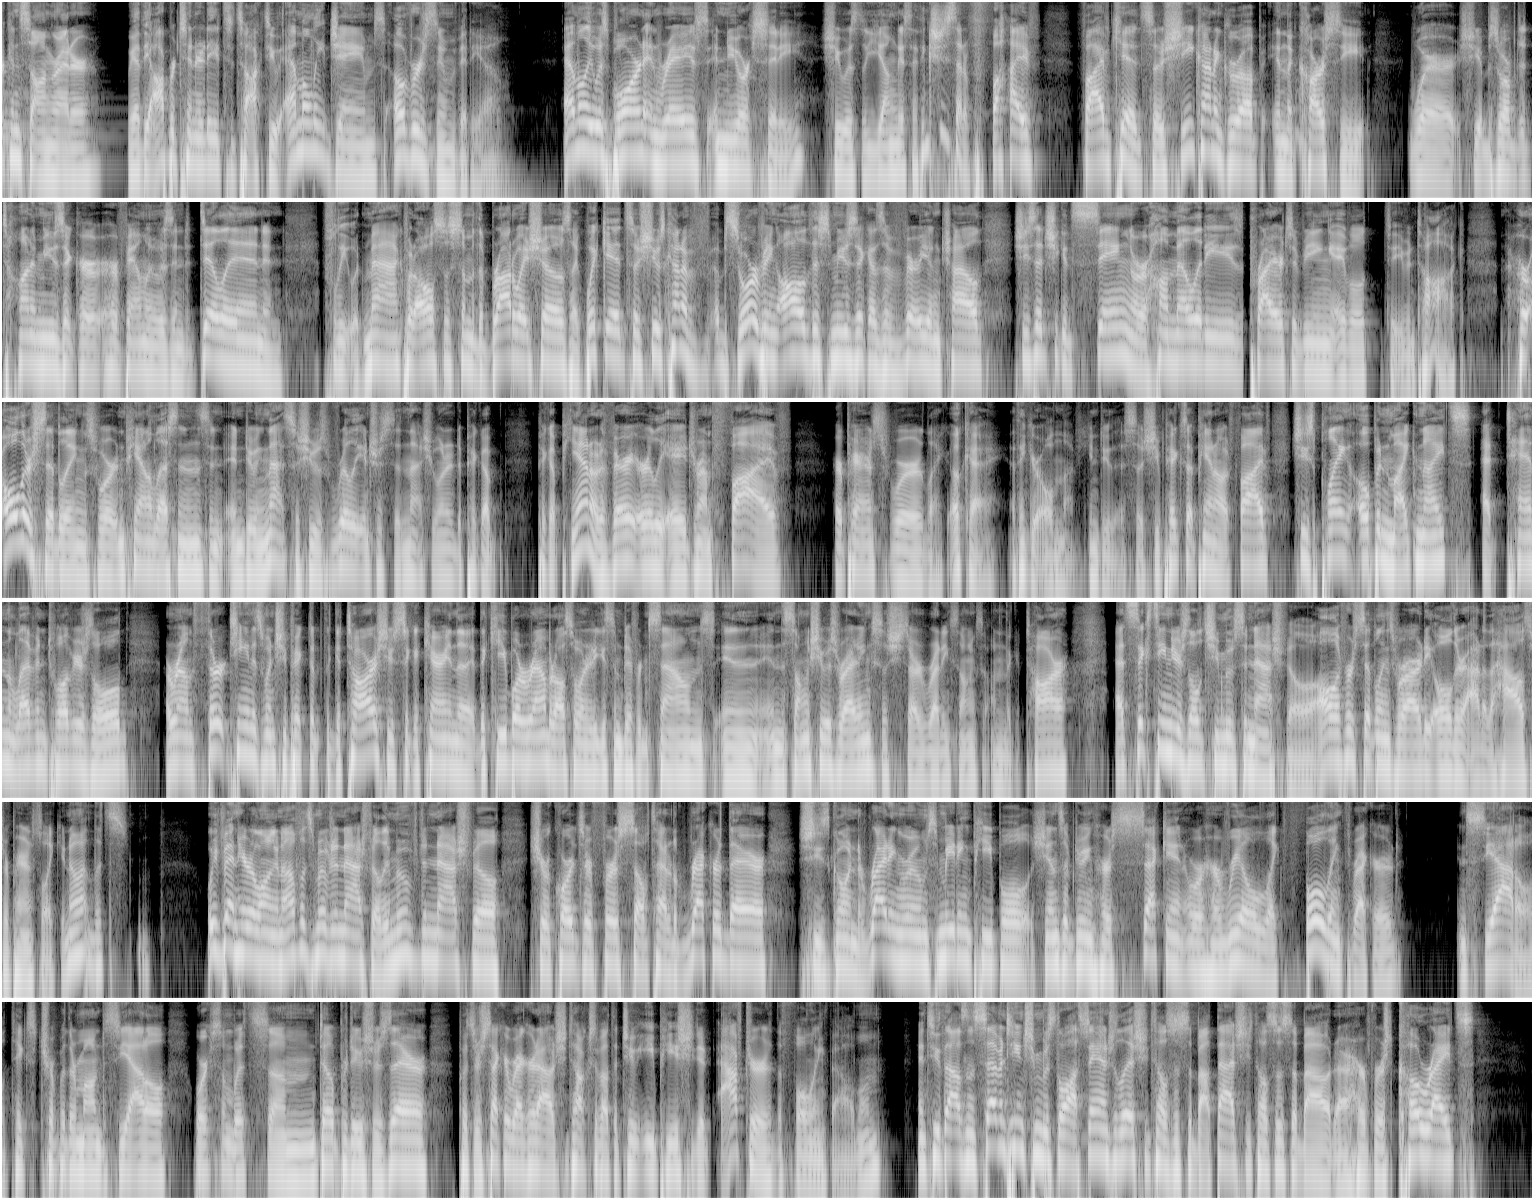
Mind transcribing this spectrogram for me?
American songwriter, we had the opportunity to talk to Emily James over Zoom video. Emily was born and raised in New York City. She was the youngest, I think she said of five five kids. So she kind of grew up in the car seat where she absorbed a ton of music. Her her family was into Dylan and Fleetwood Mac, but also some of the Broadway shows like Wicked. So she was kind of absorbing all of this music as a very young child. She said she could sing or hum melodies prior to being able to even talk. Her older siblings were in piano lessons and, and doing that. So she was really interested in that. She wanted to pick up pick up piano at a very early age, around five. Her parents were like, okay, I think you're old enough. You can do this. So she picks up piano at five. She's playing open mic nights at 10, 11, 12 years old. Around 13 is when she picked up the guitar. She was sick of carrying the, the keyboard around, but also wanted to get some different sounds in, in the songs she was writing. So she started writing songs on the guitar. At 16 years old, she moves to Nashville. All of her siblings were already older, out of the house. Her parents were like, you know what? Let's, we've been here long enough. Let's move to Nashville. They moved to Nashville. She records her first self titled record there. She's going to writing rooms, meeting people. She ends up doing her second or her real, like, full length record in Seattle. Takes a trip with her mom to Seattle, works some with some dope producers there, puts her second record out. She talks about the two EPs she did after the full length album. In 2017, she moves to Los Angeles. She tells us about that. She tells us about uh, her first co writes,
